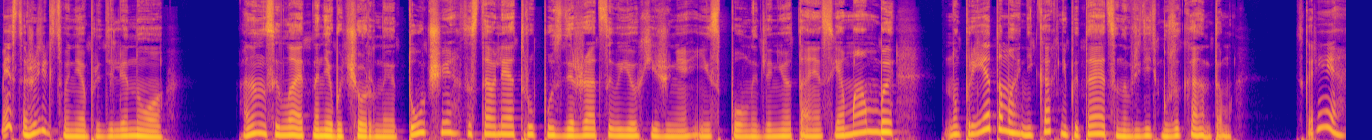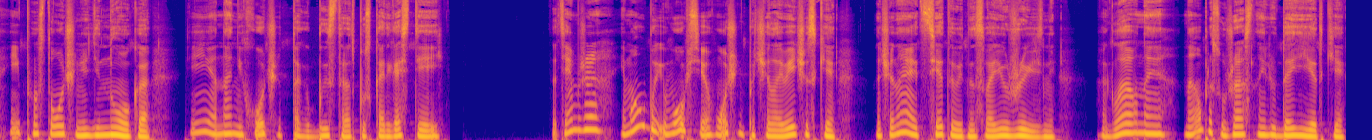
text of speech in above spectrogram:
место жительства не определено. Она насылает на небо черные тучи, заставляя труппу сдержаться в ее хижине и исполнить для нее танец Ямамбы – но при этом никак не пытается навредить музыкантам. Скорее, ей просто очень одиноко, и она не хочет так быстро отпускать гостей. Затем же Ямоуба и вовсе очень по-человечески начинает сетовать на свою жизнь, а главное, на образ ужасной людоедки,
